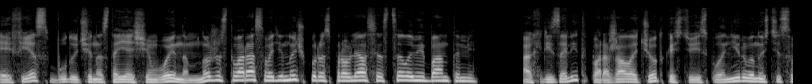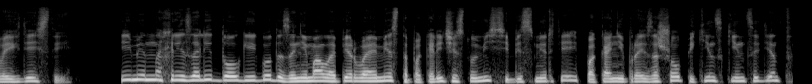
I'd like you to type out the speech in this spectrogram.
Эфес, будучи настоящим воином, множество раз в одиночку расправлялся с целыми бандами, а Хризалит поражала четкостью и спланированностью своих действий. Именно Хризалит долгие годы занимала первое место по количеству миссий без смертей, пока не произошел пекинский инцидент,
